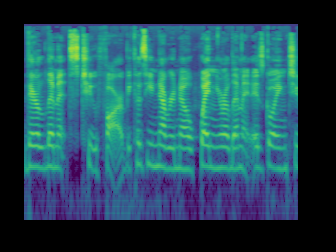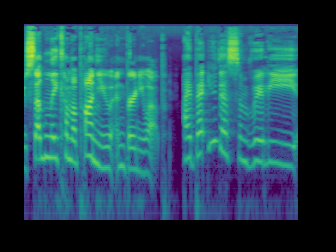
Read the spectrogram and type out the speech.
their limits too far because you never know when your limit is going to suddenly come upon you and burn you up. I bet you there's some really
